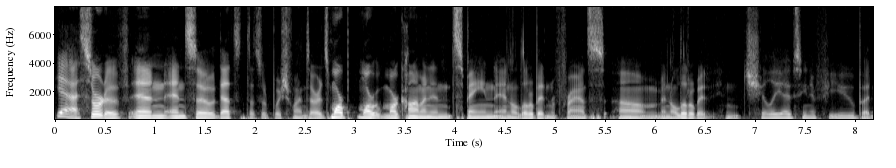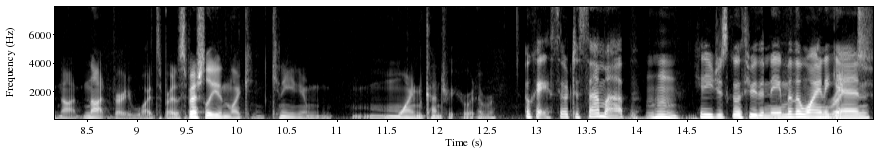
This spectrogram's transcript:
Yeah, sort of. And and so that's that's what bush vines are. It's more more more common in Spain and a little bit in France, um, and a little bit in Chile. I've seen a few, but not not very widespread, especially in like Canadian wine country or whatever. Okay, so to sum up, Mm-hmm. can you just go through the name of the wine again, Right.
